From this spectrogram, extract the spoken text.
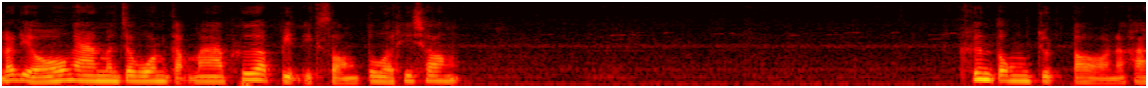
แล้วเดี๋ยวงานมันจะวนกลับมาเพื่อปิดอีกสองตัวที่ช่อง ขึ้นตรงจุดต่อนะคะ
